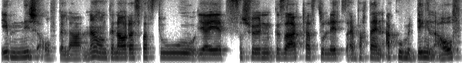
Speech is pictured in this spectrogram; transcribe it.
eben nicht aufgeladen. Ne? Und genau das, was du ja jetzt so schön gesagt hast, du lädst einfach deinen Akku mit Dingen auf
